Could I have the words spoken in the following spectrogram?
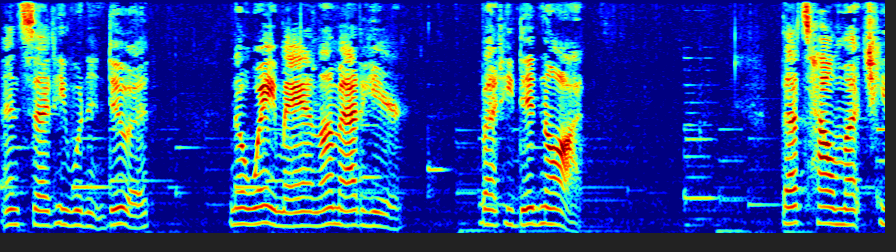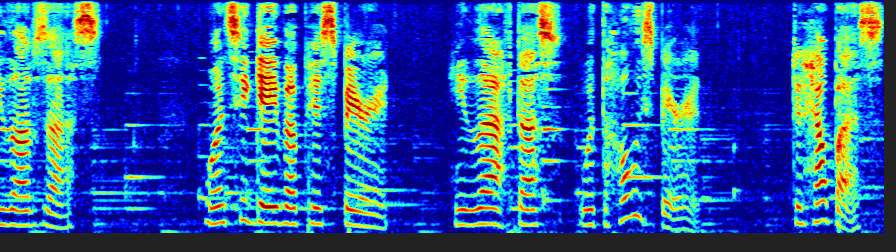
and said he wouldn't do it. No way, man, I'm out of here. But he did not. That's how much he loves us. Once he gave up his spirit, he left us with the Holy Spirit to help us.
